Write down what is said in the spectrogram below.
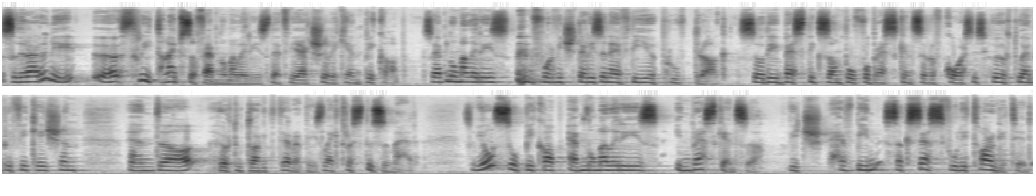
So there are really uh, three types of abnormalities that we actually can pick up. So abnormalities for which there is an FDA-approved drug. So the best example for breast cancer, of course, is HER2 amplification and uh, HER2-targeted therapies like trastuzumab. So we also pick up abnormalities in breast cancer, which have been successfully targeted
